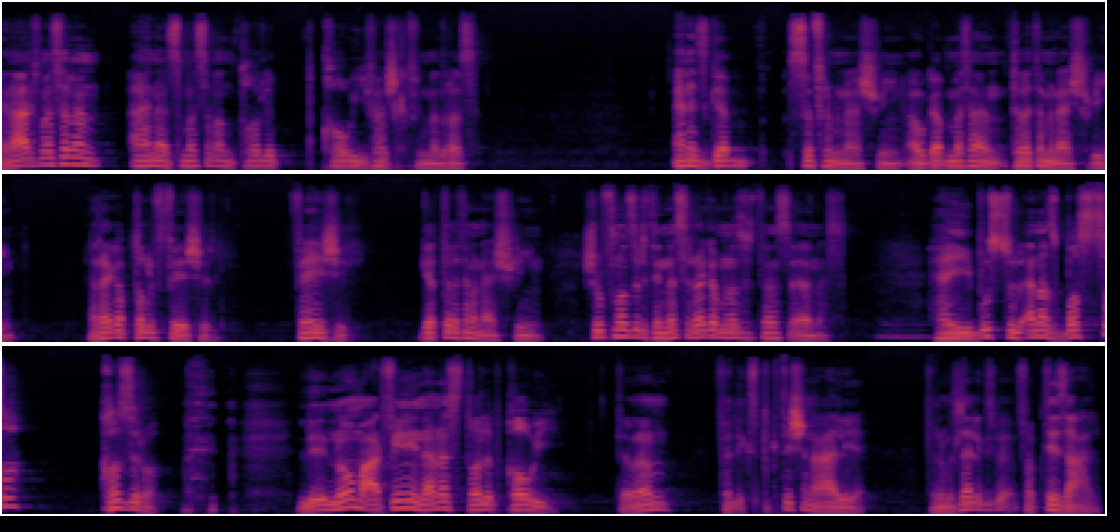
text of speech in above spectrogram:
يعني عارف مثلا أنس مثلا طالب قوي فشخ في المدرسة. أنس جاب صفر من عشرين أو جاب مثلا تلاتة من عشرين. رجب طالب فاشل. فاشل. جاب تلاتة من عشرين. شوف نظرة الناس رجب نظرة الناس لأنس هيبصوا لأنس بصة قذرة. لأنهم عارفين إن أنس طالب قوي تمام؟ فال expectation عالية. فلما تلاقي ال expec- فبتزعل.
